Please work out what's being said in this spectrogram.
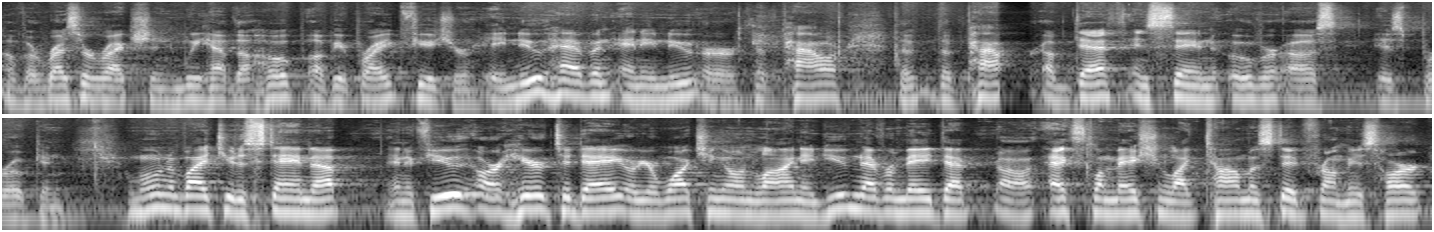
of a resurrection. We have the hope of a bright future, a new heaven and a new earth. The power, the, the power of death and sin over us is broken. I want to invite you to stand up. And if you are here today or you're watching online and you've never made that uh, exclamation like Thomas did from his heart,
